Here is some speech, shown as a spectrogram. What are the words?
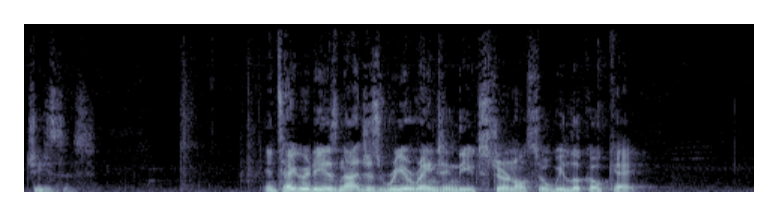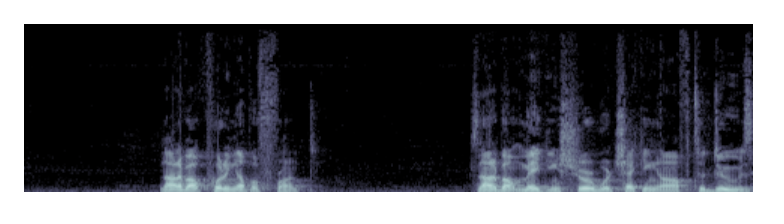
Jesus. Integrity is not just rearranging the external so we look okay. Not about putting up a front. It's not about making sure we're checking off to dos.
